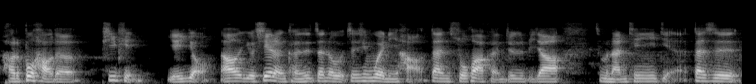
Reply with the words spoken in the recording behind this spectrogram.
好的不好的批评也有，然后有些人可能是真的真心为你好，但说话可能就是比较这么难听一点，但是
